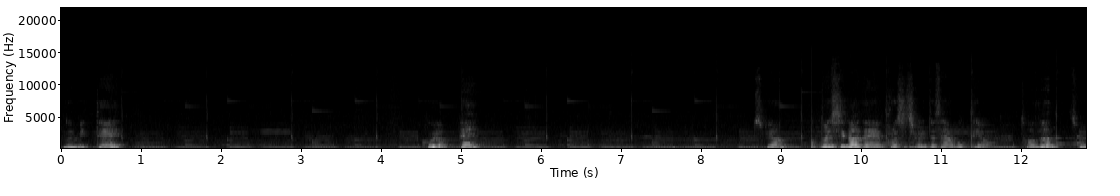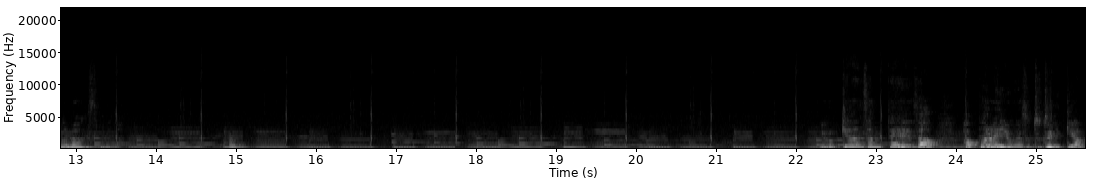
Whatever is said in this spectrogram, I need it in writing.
눈 밑에 그 옆에 주변 바쁜 시간에 브러쉬 절대 사용 못해요. 저는 손으로 하겠습니다. 이렇게 한 상태에서 퍼프를 이용해서 두드릴게요.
